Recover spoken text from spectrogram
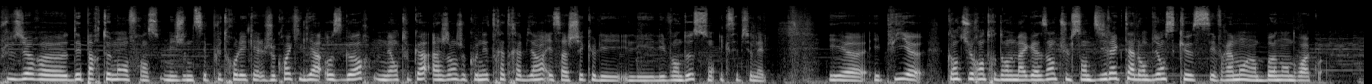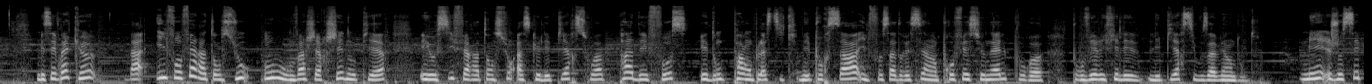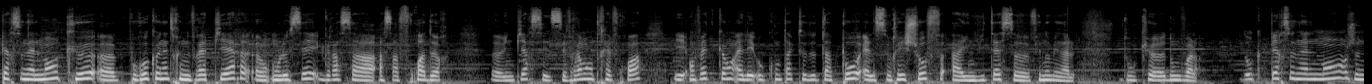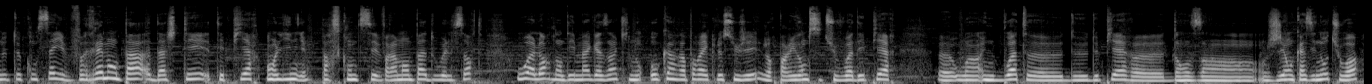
euh, départements en France, mais je ne sais plus trop lesquels. Je crois qu'il y a Osgore, mais en tout cas, Agen, je connais très très bien et sachez que les vendeuses sont exceptionnelles. Et, euh, et puis, quand tu rentres dans le magasin, tu le sens direct à l'ambiance que c'est vraiment un bon endroit, quoi. Mais c'est vrai que bah, il faut faire attention où on va chercher nos pierres et aussi faire attention à ce que les pierres soient pas des fausses et donc pas en plastique. Mais pour ça, il faut s'adresser à un professionnel pour, euh, pour vérifier les, pierres si vous avez un doute. Mais je sais personnellement que euh, pour reconnaître une vraie pierre, euh, on le sait grâce à sa froideur. Euh, une pierre, c'est vraiment très froid et en fait, quand elle est au contact de ta peau, elle se réchauffe à une vitesse phénoménale. Donc, donc voilà. Donc personnellement, je ne te conseille vraiment pas d'acheter tes pierres en ligne parce qu'on ne sait vraiment pas d'où elles sortent, ou alors dans des magasins qui n'ont aucun rapport avec le sujet. Genre par exemple, si tu vois des pierres euh, ou un, une boîte euh, de, pierres euh, dans un géant casino, tu vois,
